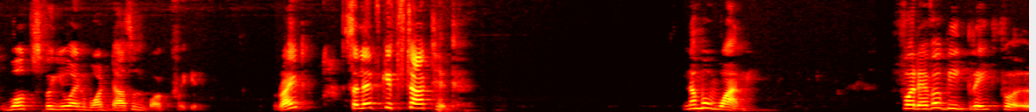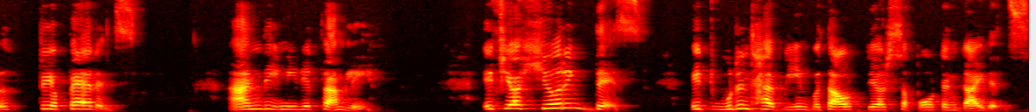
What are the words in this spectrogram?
works for you and what doesn't work for you. Right? So let's get started. Number one, forever be grateful to your parents and the immediate family. If you're hearing this, it wouldn't have been without their support and guidance.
